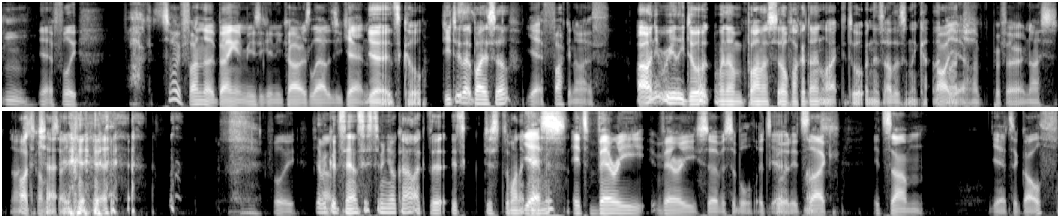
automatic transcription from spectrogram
Mm. Yeah, fully. Fuck, it's so fun though, banging music in your car as loud as you can. Yeah, it's cool. Do you do that by yourself? Yeah, fucking oath. I only really do it when I'm by myself. Like I don't like to do it when there's others in the car. Oh much. yeah, I prefer a nice, nice Oh, to chat, conversation. yeah. yeah. Fully. Do you have a Um, good sound system in your car? Like the it's just the one that came. Yes, it's very, very serviceable. It's Yeah, good. It's nice. like, it's um, yeah, it's a Golf,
